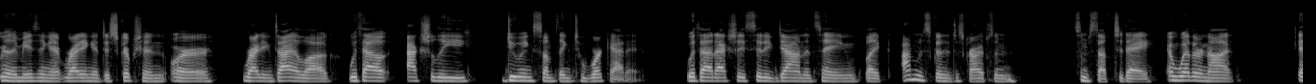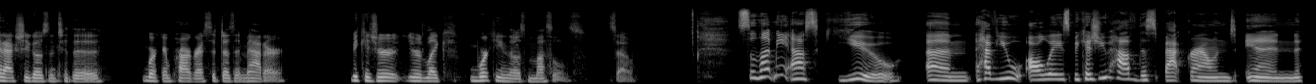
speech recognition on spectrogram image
really amazing at writing a description or writing dialogue without actually doing something to work at it without actually sitting down and saying like i'm just going to describe some some stuff today and whether or not it actually goes into the work in progress it doesn't matter because you're you're like working those muscles so. So let me ask you um have you always because you have this background in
